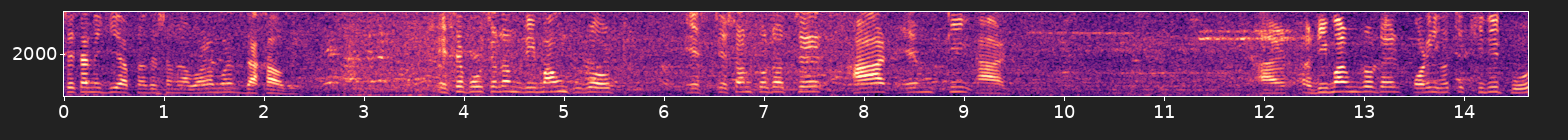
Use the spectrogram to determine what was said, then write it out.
সেখানে গিয়ে আপনাদের সঙ্গে আবার আমার দেখা হবে। এসে পৌঁছলাম রিমাউন্ট রোড স্টেশন কোড হচ্ছে আর এম টি আর আর রিমাউন্ট রোডের পরেই হচ্ছে খিদিরপুর।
